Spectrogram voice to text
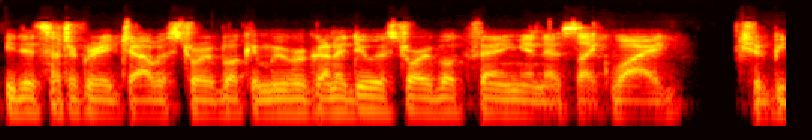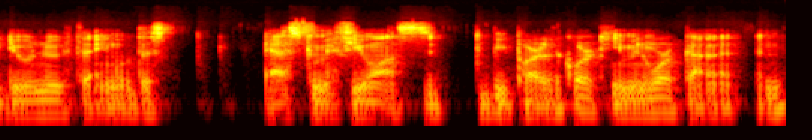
He did such a great job with storybook, and we were going to do a storybook thing, and it's like, why should we do a new thing? We'll just ask him if he wants to, to be part of the core team and work on it. And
